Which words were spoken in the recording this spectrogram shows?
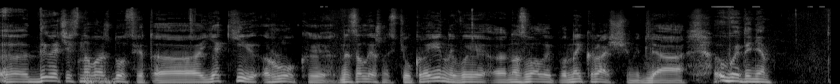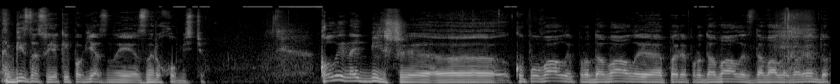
Е, Дивлячись на ваш досвід, е, які роки незалежності України ви е, назвали б найкращими для ведення бізнесу, який пов'язаний з нерухомістю? Коли найбільше е, купували, продавали, перепродавали, здавали в оренду?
